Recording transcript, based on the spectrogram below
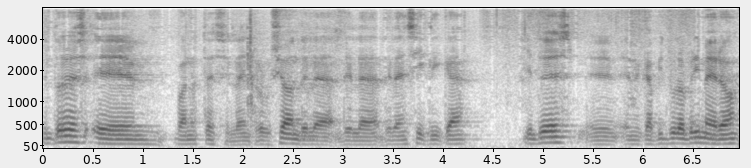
Entonces, eh, bueno, esta es la introducción de la, encíclica, y entonces eh, en el capítulo primero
